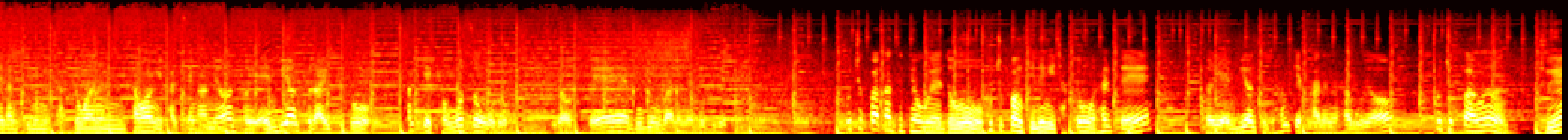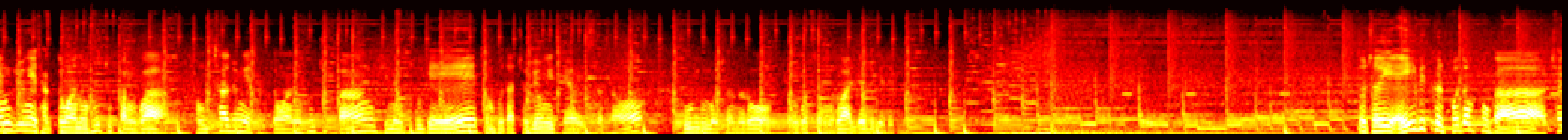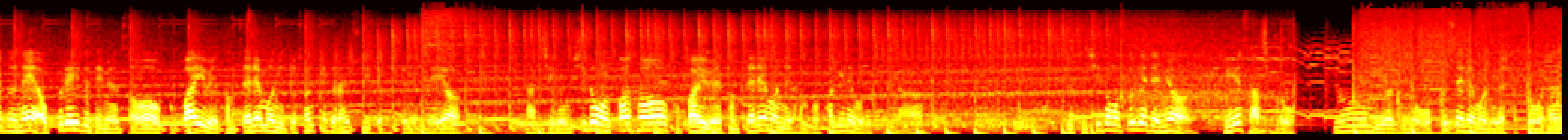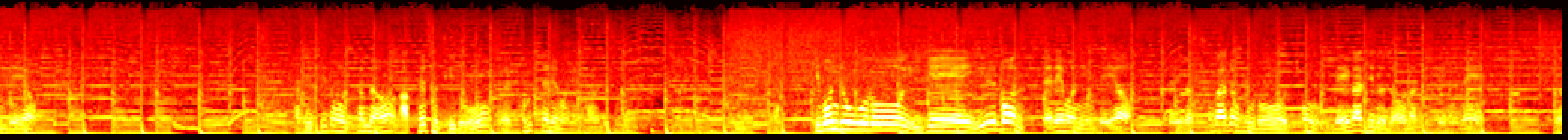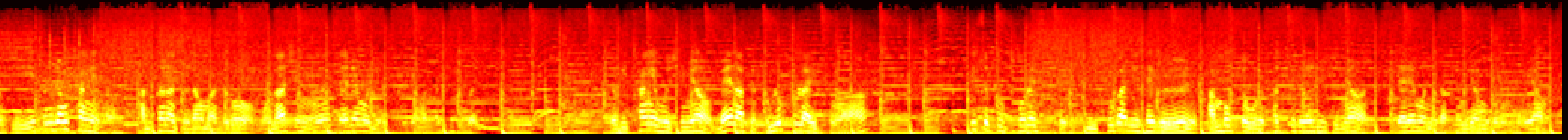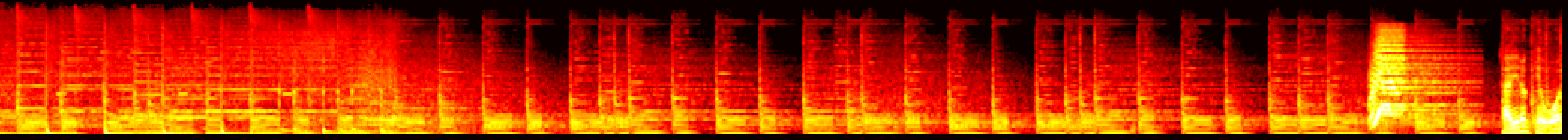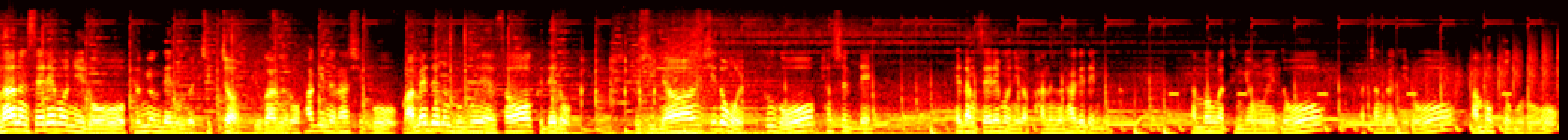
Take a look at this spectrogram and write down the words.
해당 기능이 작동하는 상황이 발생하면 저희 앰비언트 라이트도 함께 경고성으로 이렇게 무빙 반응을 해주게 됩니다. 후측방 같은 경우에도 후측방 기능이 작동을 할 때 저희 앰비언트도 함께 반응을 하고요. 후측방은 주행 중에 작동하는 후측방과 정차 중에 작동하는 후측방 기능 두 개에 전부 다 적용이 되어 있어서 무빙 모션으로 경고성으로 알려주게 됩니다. 또 저희 에이비클 버전 4가 최근에 업그레이드 되면서 굿바이 웰컴 세레머니도 선택을 할 수 있게 바뀌었는데요. 자, 지금 시동을 꺼서 굿바이 웰컴 세레머니를 한번 확인해 보겠습니다. 이렇게 시동을 끄게 되면 뒤에서 앞으로 쭉 이어지는 오프 세레머니가 작동을 하는데요. 다시 시동을 켜면 앞에서 뒤로 웰컴 세레머니가. 자, 기본적으로 이게 1번 세레머니인데요. 저희가 추가적으로 총 4가지를 넣어놨기 때문에 여기 순정창에서 간편한 조작만으로 원하시는 세레모니를 변경을 하실 수가 있습니다. 여기 창에 보시면 맨 앞에 블루플라이트와 피스풀 포레스트 이 두 가지 색을 반복적으로 터치를 해주시면 세레모니가 변경이 되는데요. 자 이렇게 원하는 세레머니로 변경되는 걸 직접 육안으로 확인을 하시고 마음에 드는 부분에서 그대로 두시면 시동을 끄고 켰을 때 해당 세레머니가 반응을 하게 됩니다. 3번 같은 경우에도 마찬가지로 반복적으로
